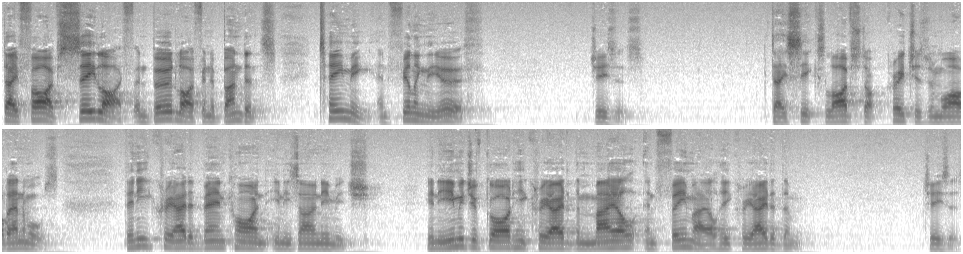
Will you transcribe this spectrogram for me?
Day five, sea life and bird life in abundance, teeming and filling the earth. Jesus. Day six, livestock, creatures, and wild animals. Then he created mankind in his own image. In the image of God, he created them, male and female, he created them. Jesus.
